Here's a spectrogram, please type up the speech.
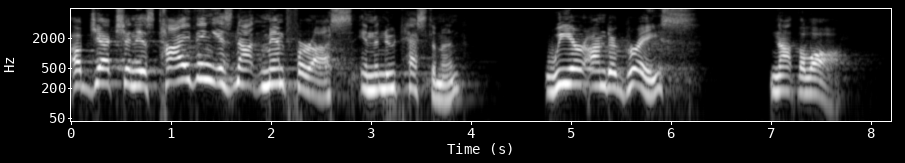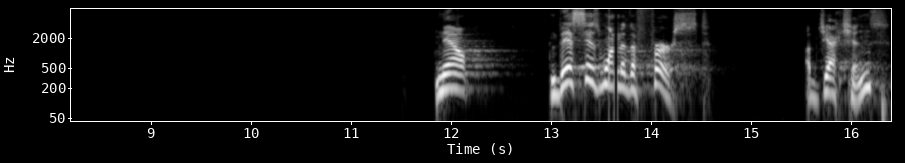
objection is tithing is not meant for us in the New Testament. We are under grace, not the law. Now, this is one of the first objections.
